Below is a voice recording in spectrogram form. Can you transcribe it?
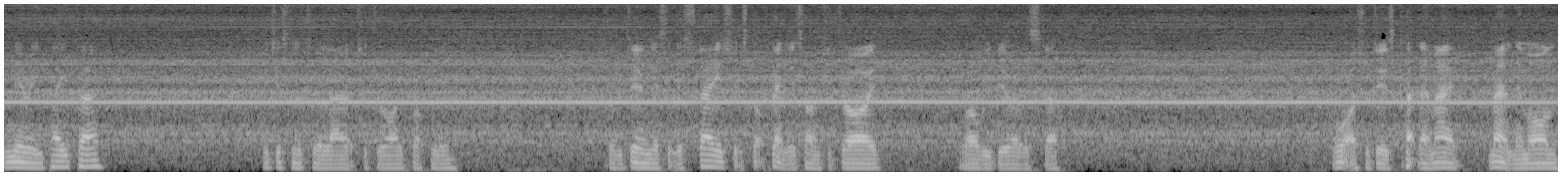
mirroring paper. We just need to allow it to dry properly. So we're doing this at this stage, so it's got plenty of time to dry while we do other stuff. What I should do is cut them out, mount them on.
